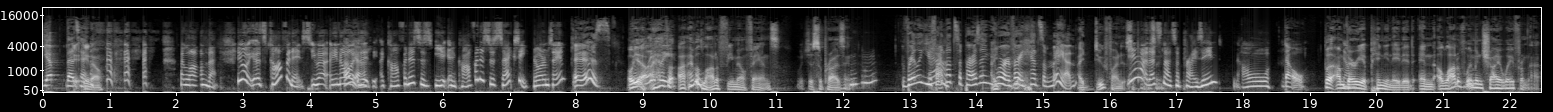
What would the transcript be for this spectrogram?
Yep, that's him. You know, I love that. You know, it's confidence. You got, you know, Oh, yeah. confidence is and confidence is sexy. You know what I'm saying? it is. oh yeah, I have a, I have a lot of female fans, which is surprising. Really? You Yeah. find that surprising? I- You are a very yeah. handsome man. I do find it. Surprising. Yeah, that's not surprising. No. no. But I'm No. very opinionated, and a lot of women shy away from that.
